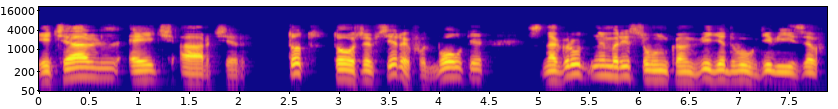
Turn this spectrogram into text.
И Чарльз Эйч Арчер, тот тоже в серой футболке, с нагрудным рисунком в виде двух девизов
